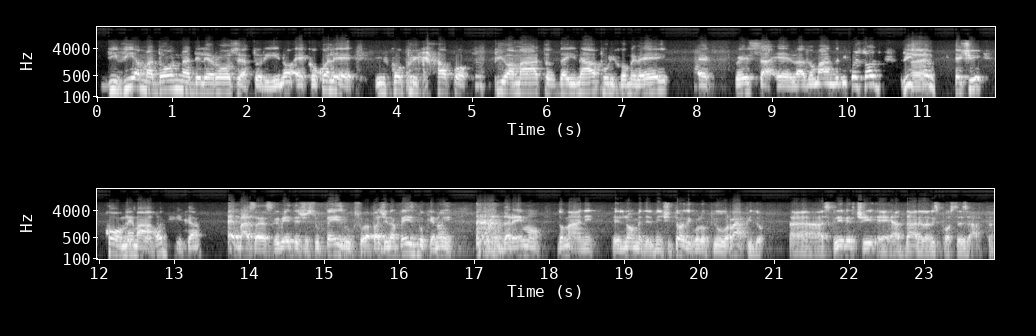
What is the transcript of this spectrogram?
di via Madonna delle Rose a Torino. Ecco, qual è il copricapo più amato dai Napoli come lei? Ecco, questa è la domanda di quest'oggi. Rispondeteci come Mao dica. E basta scriveteci su Facebook, sulla pagina Facebook e noi daremo domani il nome del vincitore di quello più rapido eh, a scriverci e a dare la risposta esatta.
